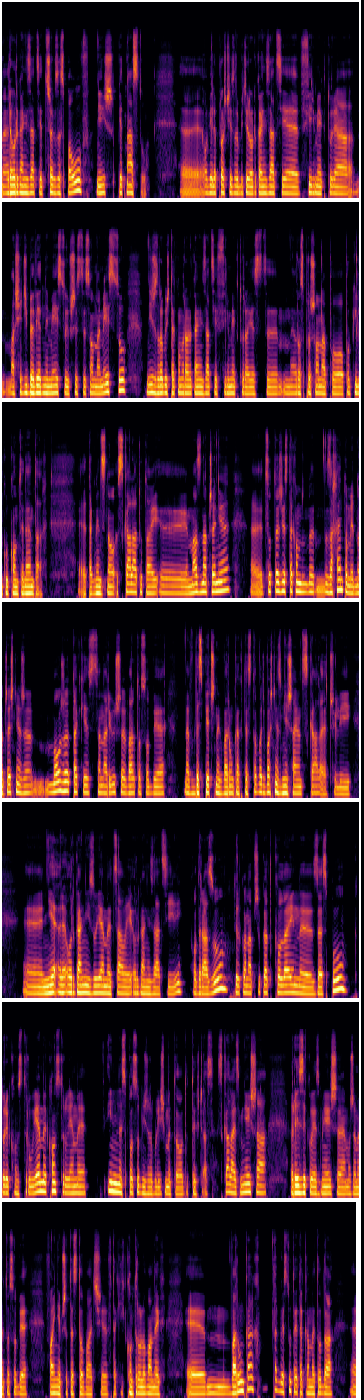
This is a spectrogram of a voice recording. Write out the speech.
reorganizację trzech zespołów niż 15. E, o wiele prościej zrobić reorganizację w firmie, która ma siedzibę w jednym miejscu i wszyscy są na miejscu, niż zrobić taką reorganizację w firmie, która jest rozproszona po, po kilku kontynentach. Tak więc no, skala tutaj ma znaczenie. E, co też jest taką zachętą jednocześnie, że może takie scenariusze warto sobie w bezpiecznych warunkach testować, właśnie zmniejszając skalę, czyli e, nie reorganizujemy całej organizacji od razu, tylko na przykład kolejny zespół, który konstruujemy, konstruujemy w inny sposób niż robiliśmy to dotychczas. Skala jest mniejsza, ryzyko jest mniejsze, możemy to sobie fajnie przetestować w takich kontrolowanych warunkach tak więc tutaj taka metoda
